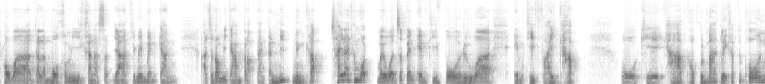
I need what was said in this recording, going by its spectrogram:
เพราะว่าแต่ละโบรกเขามีขนาดสัญญาที่ไม่เหมือนกัน อาจจะต้องมีการปรับแต่งกันนิดนึงครับ ใช้ได้ทั้งหมดไม่ว่าจะเป็น MT4 หรือว่า MT5 ครับ โอเคครับ ขอบคุณมากเลยครับทุกคน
